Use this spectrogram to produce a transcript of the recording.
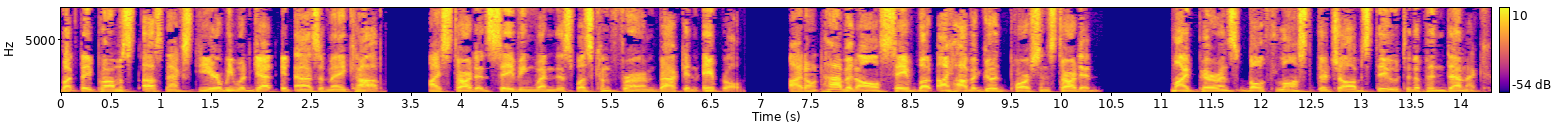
But they promised us next year we would get it as a make-up. I started saving when this was confirmed back in April. I don't have it all saved but I have a good portion started. My parents both lost their jobs due to the pandemic.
